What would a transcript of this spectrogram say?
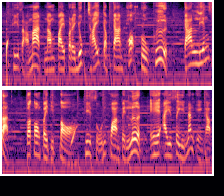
ๆ ที่สามารถนำไปประยุกต์ใช้กับการเพาะปลูกพืช การเลี้ยงสัตว์ ก็ต้องไปติดต่อที่ศูนย์ความเป็นเลิศ AIC นั่นเองครับ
